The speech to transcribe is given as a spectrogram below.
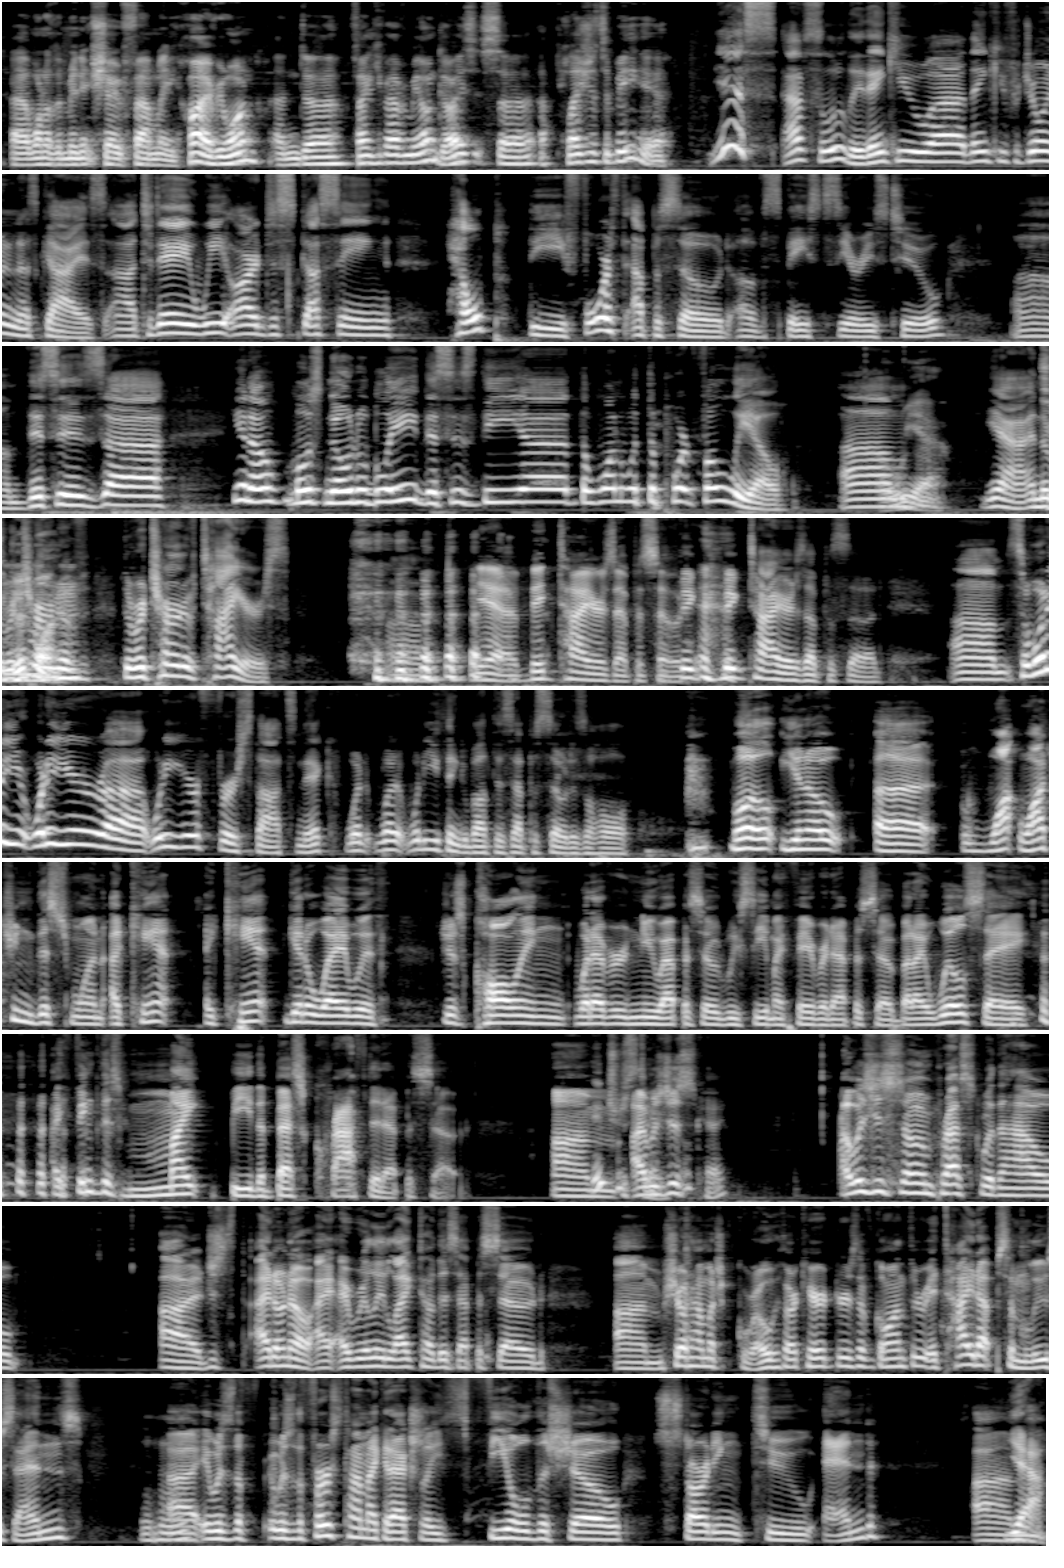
uh, one of the Minute Show family. Hi, everyone, and uh, thank you for having me on, guys. It's uh, a pleasure to be here. Yes, absolutely. Thank you. Uh, thank you for joining us, guys. Uh, today we are discussing Help, the fourth episode of Spaced Series Two. Um, this is, uh, you know, most notably, this is the uh, the one with the portfolio. Um, oh yeah, yeah, and the return of the return of Tyres. Um, yeah, big Tyres episode. big big Tyres episode. Um, so what are your what are your uh, what are your first thoughts, Nick? What what what do you think about this episode as a whole? Well, you know, uh, wa- watching this one, I can't I can't get away with just calling whatever new episode we see my favorite episode, but I will say I think this might be the best crafted episode. Um Interesting. I was just okay. I was just so impressed with how uh, just I don't know. I, I really liked how this episode um, showed how much growth our characters have gone through. It tied up some loose ends. Mm-hmm. Uh, it was the it was the first time I could actually feel the show starting to end. Um, yeah,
